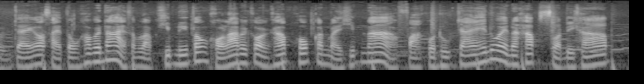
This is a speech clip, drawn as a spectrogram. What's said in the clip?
สนใจก็ใส่ตรงเข้าไปได้สำหรับคลิปนี้ต้องขอลาไปก่อนครับ พบกันใหม่คลิปหน้า ฝากกดถูกใจให้ด้วยนะครับ สวัสดีครับ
